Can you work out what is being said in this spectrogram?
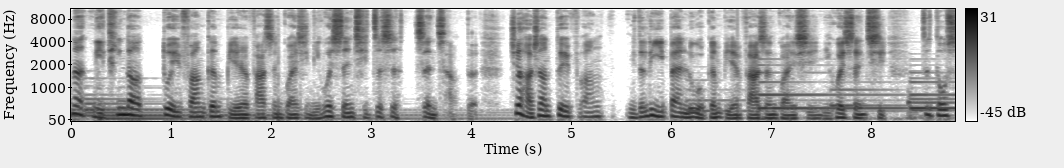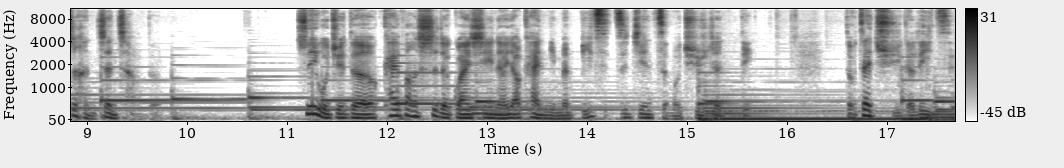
那你听到对方跟别人发生关系，你会生气，这是很正常的。就好像对方你的另一半如果跟别人发生关系，你会生气，这都是很正常的。所以我觉得开放式的关系呢，要看你们彼此之间怎么去认定。我再举一个例子，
